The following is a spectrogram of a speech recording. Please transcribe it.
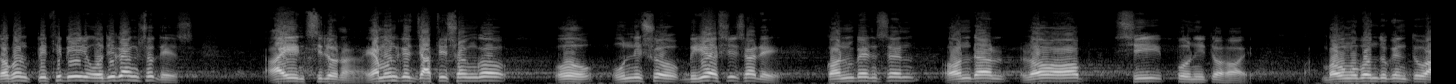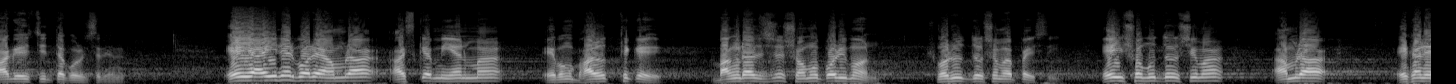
তখন পৃথিবীর অধিকাংশ দেশ আইন ছিল না। এমনকি জাতিসংঘ ও উনিশশো বিরাশি সালে convention on the law of sea প্রণীত হয়। বঙ্গবন্ধু কিন্তু আগেই চিন্তা করেছিলেন। এই আইনের পরে আমরা আজকে মিয়ানমার এবং ভারত থেকে বাংলাদেশের সমপরিমাণ সমুদ্র সীমা পেয়েছি। এই সমুদ্র সীমা আমরা এখানে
